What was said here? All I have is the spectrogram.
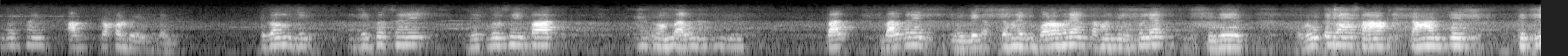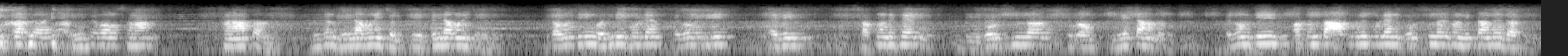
প্রকট হয়েছিলেন। এবং জীব বালকনে যখন একটু বড় হলেন তখন তিনি শুনলেন যে রূপ এবং যে রূপ এবং সনাতন দুজন বৃন্দাবনে চলছে বৃন্দাবনে তখন তিনি অধীরে করলেন এবং তিনি একদিন স্বপ্ন দেখলেন গৌর সুন্দর এবং নিত্যানন্দ এবং তিনি অত্যন্ত আগ্রহী করলেন গৌর সুন্দর এবং নিত্যানন্দের দর্শন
